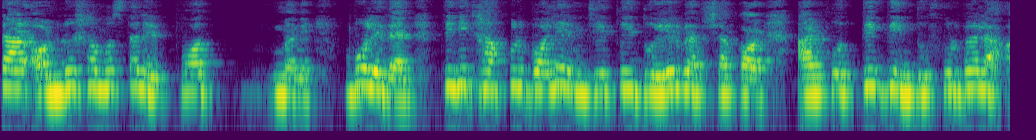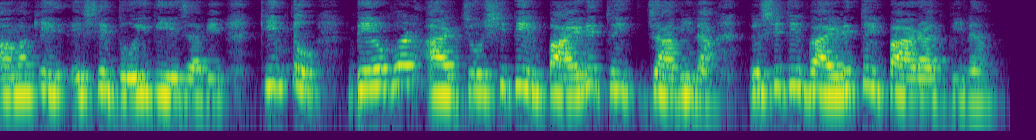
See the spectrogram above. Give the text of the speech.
তার অন্ন সংস্থানের পথ মানে বলে দেন। তিনি ঠাকুর বলেন যে, তুই দইয়ের ব্যবসা কর, আর প্রত্যেক দিন দুপুরবেলা আমাকে এসে দই দিয়ে যাবি। কিন্তু দেওঘর আর যোশীটির বাইরে তুই যাবি না। যোশীটির বাইরে তুই পা রাখবি না।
